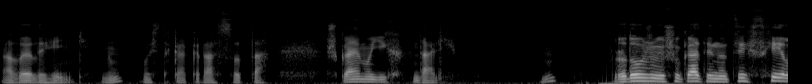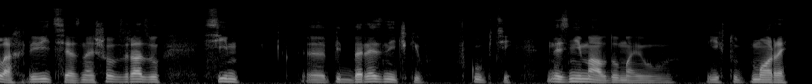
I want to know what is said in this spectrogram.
але легенькі. Ну, ось така красота. Шукаємо їх далі. Продовжую шукати на цих схилах. Дивіться, знайшов зразу сім е, підберезничків в купці. Не знімав, думаю, їх тут море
